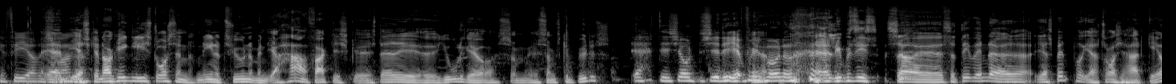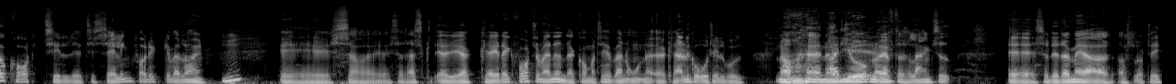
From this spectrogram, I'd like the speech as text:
café og Ja, restauranter? jeg skal nok ikke lige storsende den 21. Men jeg har faktisk øh, stadig øh, julegaver, som, øh, som skal byttes. Ja, det er sjovt, du siger det i april Ja. måned. ja, lige præcis. Så, øh, så det venter jeg. Jeg er spændt på. Jeg tror også, jeg har et gavekort til, øh, til Salling, for det ikke skal være løgn. Mm. Øh, så så, så der skal, jeg, kan da ikke forestille mig andet, end der kommer til at være nogle øh, knaldegode tilbud, når, når Ej, de det- åbner efter så lang tid. Øh, så det er der med at, at slå til.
